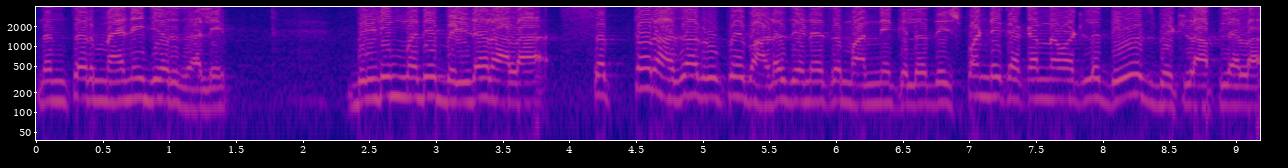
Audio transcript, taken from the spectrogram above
नंतर मॅनेजर झाले. बिल्डिंगमध्ये बिल्डर आला सत्तर हजार रुपये भाडं देण्याचं मान्य केलं. देशपांडे काकांना वाटलं देवच भेटला आपल्याला.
